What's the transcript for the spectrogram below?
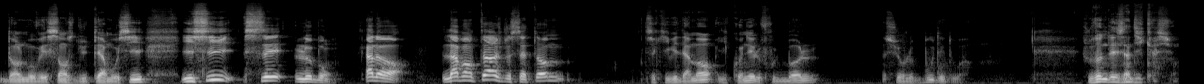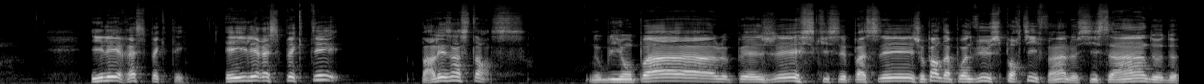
dans le mauvais sens du terme aussi. Ici, c'est le bon. Alors, L'avantage de cet homme, c'est qu'évidemment, il connaît le football sur le bout des doigts. Je vous donne des indications. Il est respecté. Et il est respecté par les instances. N'oublions pas le PSG, ce qui s'est passé. Je parle d'un point de vue sportif, hein, le 6 à 1 de,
